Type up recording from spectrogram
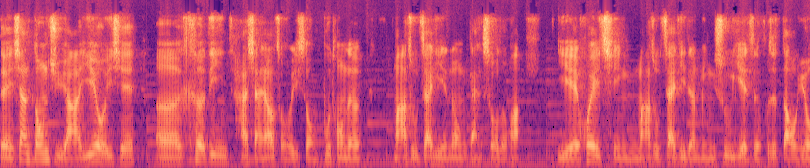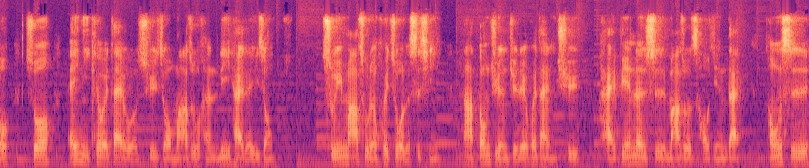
对，像东莒啊，也有一些呃客地他想要走一种不同的马祖在地的那种感受的话。也会请马祖在地的民宿业者或者导游说：“哎，你可不可以带我去走马祖很厉害的一种属于马祖人会做的事情？那东莒人绝对会带你去海边认识马祖的潮间带，同时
